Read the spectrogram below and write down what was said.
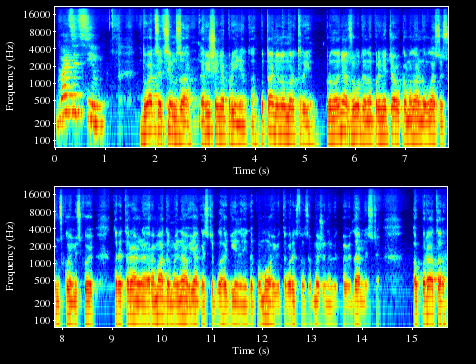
27. 27 за. Рішення прийнято. Питання номер 3 Про надання згоди на прийняття у комунальну власність Сумської міської територіальної громади майна в якості благодійної допомоги від товариства з обмеженою відповідальністю оператор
